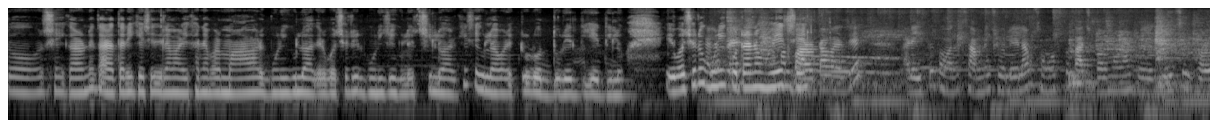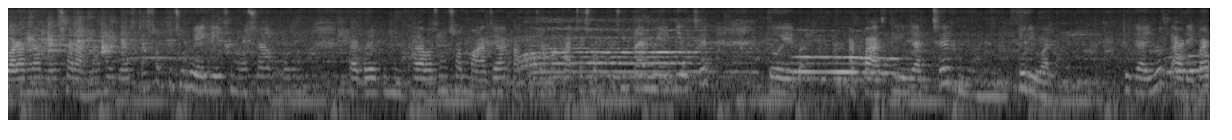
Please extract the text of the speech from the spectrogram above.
তো সেই কারণে তাড়াতাড়ি কেচে দিলাম আর এখানে আবার মা আর গুঁড়িগুলো আগের বছরের গুঁড়ি যেগুলো ছিল আর কি সেগুলো আবার একটু রোদ্দুরে দিয়ে দিল। এবছরও গুঁড়ি কোটানো হয়েছে। বারোটা বাজে। আর এই তো তোমাদের সামনে চলে এলাম। সমস্ত কাজকর্ম আমার হয়ে গিয়েছে ঘর বারান্দা মশা, রান্না হয়ে গেছে সব কিছু হয়ে গিয়েছে, মশা তারপরে থালা বাসন সব মাজা, কাপড় জামা কাচা সব কিছু প্রায় হয়ে গিয়েছে। তো এবার আর পাশ দিয়ে যাচ্ছে পুরিওয়ালা তো যাই হোক, আর এবার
